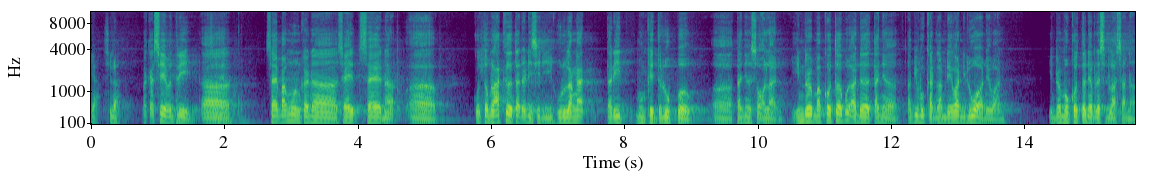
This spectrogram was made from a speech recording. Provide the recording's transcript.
Ya, sila. Terima kasih Menteri. Uh, saya bangun kerana saya saya nak uh, Kota Melaka tak ada di sini. Hulu Langat tadi mungkin terlupa uh, tanya soalan. Indra Mahkota pun ada tanya tapi bukan dalam dewan di luar dewan. Indra Mahkota daripada sebelah sana.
